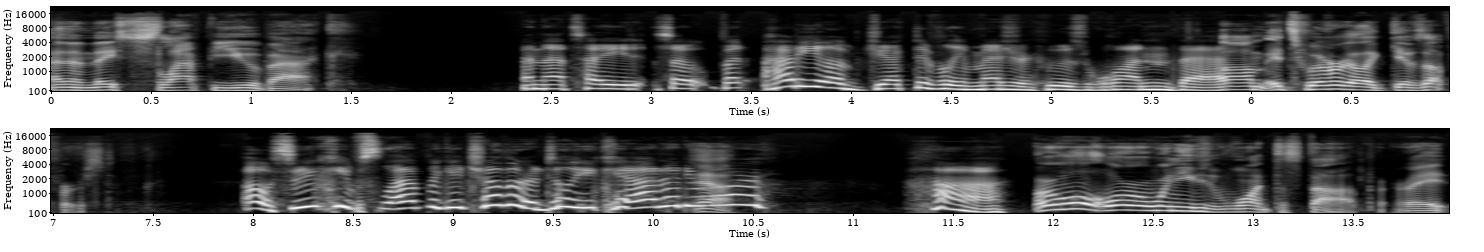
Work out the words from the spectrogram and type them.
and then they slap you back. And that's how you. So, but how do you objectively measure who's won that? Um, it's whoever like gives up first, oh, so you keep slapping each other until you can't anymore? Huh. or well, or when you want to stop, right?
